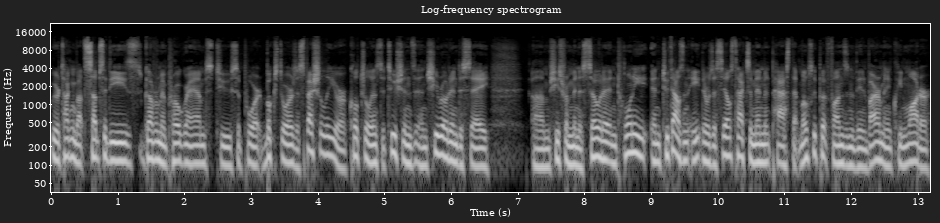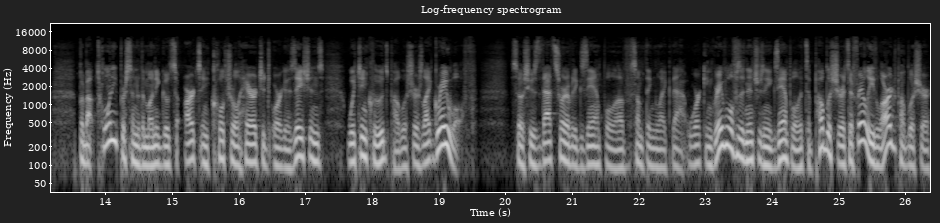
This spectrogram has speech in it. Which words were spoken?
we were talking about subsidies government programs to support bookstores especially or cultural institutions and she wrote in to say um, she's from Minnesota. In twenty in two thousand eight, there was a sales tax amendment passed that mostly put funds into the environment and clean water, but about twenty percent of the money goes to arts and cultural heritage organizations, which includes publishers like Graywolf. So she was that sort of an example of something like that working. Graywolf is an interesting example. It's a publisher. It's a fairly large publisher,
